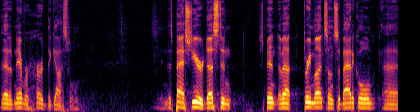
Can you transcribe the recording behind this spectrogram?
that have never heard the gospel. In this past year, Dustin spent about three months on sabbatical. Uh,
